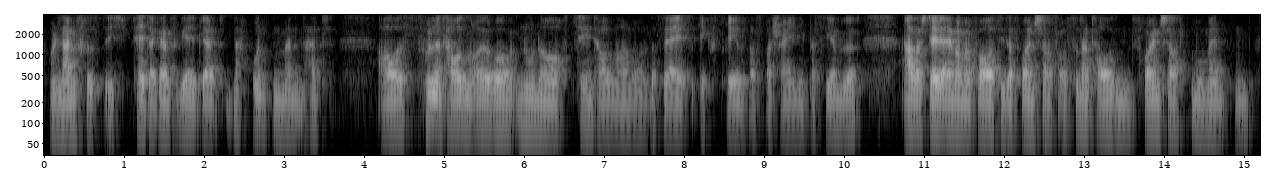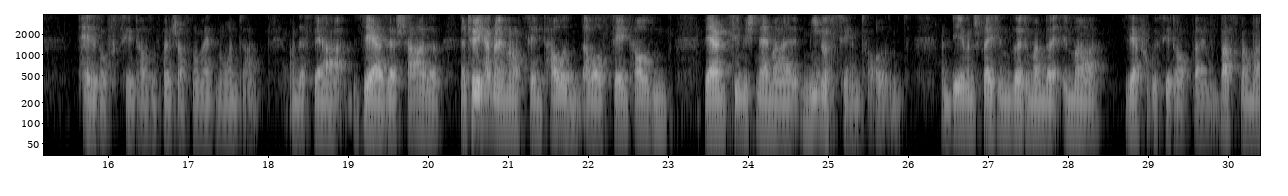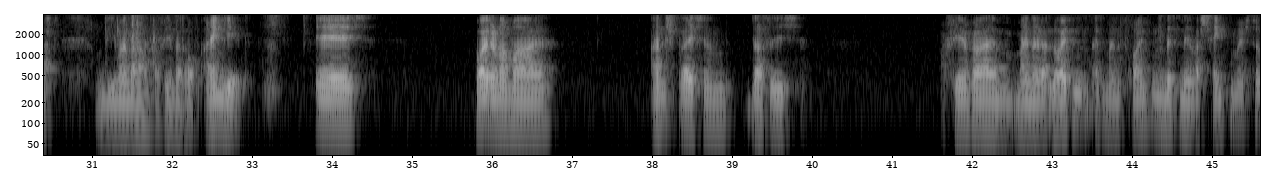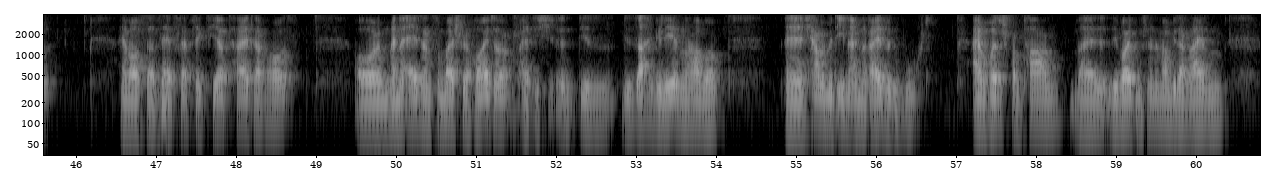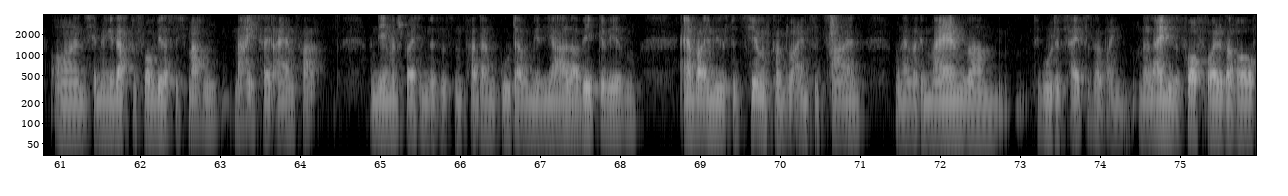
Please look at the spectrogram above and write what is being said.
Und langfristig fällt der ganze Geldwert nach unten. Man hat aus 100.000 Euro nur noch 10.000 Euro. Das wäre jetzt extrem, was wahrscheinlich nicht passieren wird. Aber stell dir einfach mal vor, aus dieser Freundschaft, aus 100.000 Freundschaftsmomenten, fällt es auf 10.000 Freundschaftsmomenten runter. Und das wäre sehr, sehr schade. Natürlich hat man immer noch 10.000, aber aus 10.000 wären ziemlich schnell mal minus 10.000. Und dementsprechend sollte man da immer sehr fokussiert drauf bleiben, was man macht und wie man da auf jeden Fall drauf eingeht. Ich wollte nochmal ansprechen, dass ich auf jeden Fall meine Leuten, also meine Freunden, ein bisschen mehr was schenken möchte. Einfach aus der Selbstreflektiertheit heraus. Und meine Eltern zum Beispiel heute, als ich äh, diese, die Sache gelesen habe, äh, ich habe mit ihnen eine Reise gebucht. Einfach heute spontan, weil sie wollten schon immer wieder reisen. Und ich habe mir gedacht, bevor wir das nicht machen, mache ich es halt einfach. Und dementsprechend ist es ein verdammt guter und genialer Weg gewesen, einfach in dieses Beziehungskonto einzuzahlen und einfach gemeinsam eine gute Zeit zu verbringen. Und allein diese Vorfreude darauf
